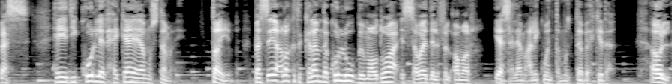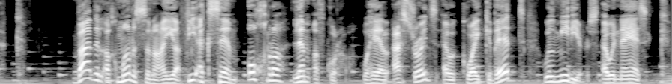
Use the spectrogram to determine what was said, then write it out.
بس هي دي كل الحكاية يا مستمعي. طيب بس إيه علاقة الكلام ده كله بموضوع السواد اللي في القمر؟ يا سلام عليك وأنت منتبه كده. أقول لك بعد الأقمار الصناعية في أجسام أخرى لم أذكرها وهي ال asteroids أو الكويكبات وال meteors أو النيازك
